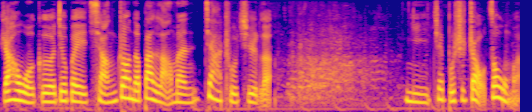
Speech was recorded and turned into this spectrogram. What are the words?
然后我哥就被强壮的伴郎们嫁出去了。你这不是找揍吗？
